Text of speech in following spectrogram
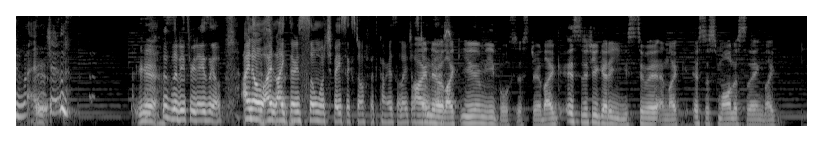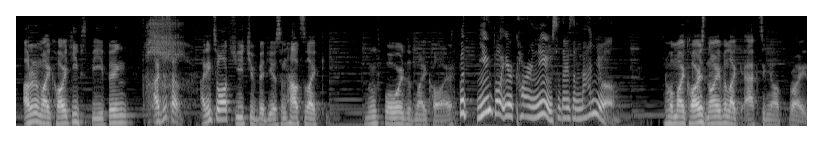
in my engine. yeah. This is literally three days ago. I know, I like, there's so much basic stuff with cars that I just I don't know, get. like you and me both, sister. Like it's literally getting used to it, and like it's the smallest thing. Like I don't know, my car keeps beeping. I just have. I need to watch YouTube videos on how to like move forward with my car. But you bought your car new, so there's a manual. Well, my car is not even like acting up right,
